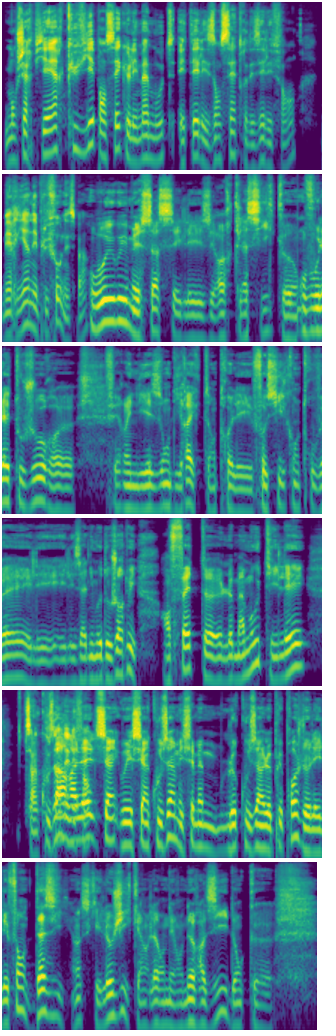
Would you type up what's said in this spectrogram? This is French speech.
Mon cher Pierre, Cuvier pensait que les mammouths étaient les ancêtres des éléphants, mais rien n'est plus faux, n'est-ce pas? Oui, oui, mais ça, c'est les erreurs classiques. On voulait toujours euh, faire une liaison directe entre les fossiles qu'on trouvait et les, animaux d'aujourd'hui. En fait, euh, le mammouth, il est c'est un cousin parallèle. oui, c'est un cousin, mais c'est même le cousin le plus proche de l'éléphant d'Asie, hein, ce qui est logique. Hein. Là, on est en Eurasie, donc euh,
